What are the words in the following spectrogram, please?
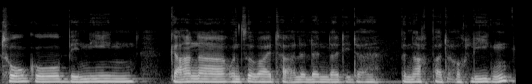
Togo, Benin, Ghana und so weiter, alle Länder, die da benachbart auch liegen.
